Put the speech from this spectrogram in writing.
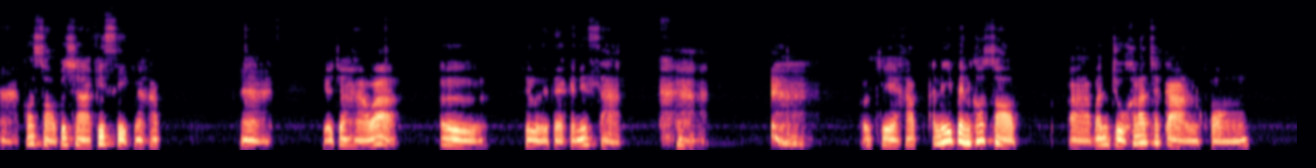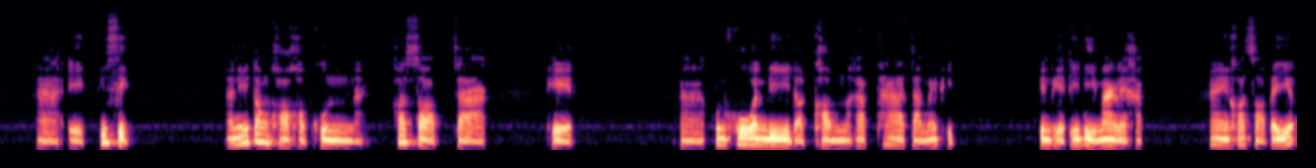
อ่าข้อสอบวิชาฟิสิกส์นะครับอ่าเดี๋ยวจะหาว่า เออเฉลยแต่คณิตศาสตร์ โอเคครับ อันนี้เป็นข้อสอบอ่าบรรจุข้าราชการของอ่าเอกฟิสิกส์ อันนี้ต้องขอขอบคุณข้อสอบจากเพจอ่าคุณครูวันดี .com นะครับ ถ้าจำไม่ผิด เป็นเพจที่ดีมากเลยครับ ให้ข้อสอบได้เยอะ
